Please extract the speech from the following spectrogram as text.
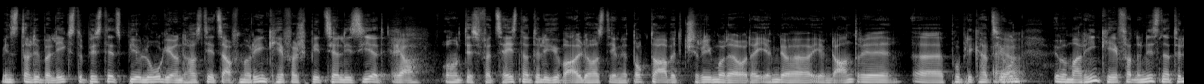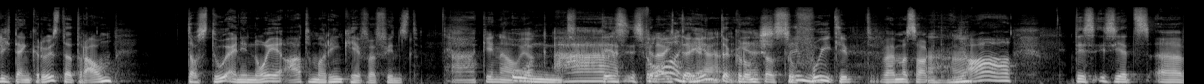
wenn du halt überlegst, du bist jetzt Biologe und hast jetzt auf Marienkäfer spezialisiert Ja. und das verzeihst natürlich überall, du hast irgendeine Doktorarbeit geschrieben oder, oder irgendeine, irgendeine andere äh, Publikation Ja. über Marienkäfer, dann ist natürlich dein größter Traum, dass du eine neue Art Marienkäfer findest. Ah, genau. Und ja. ah, das ist vielleicht der daher. Hintergrund, Ja, dass es so viel gibt, weil man sagt, ja, das ist jetzt, äh,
